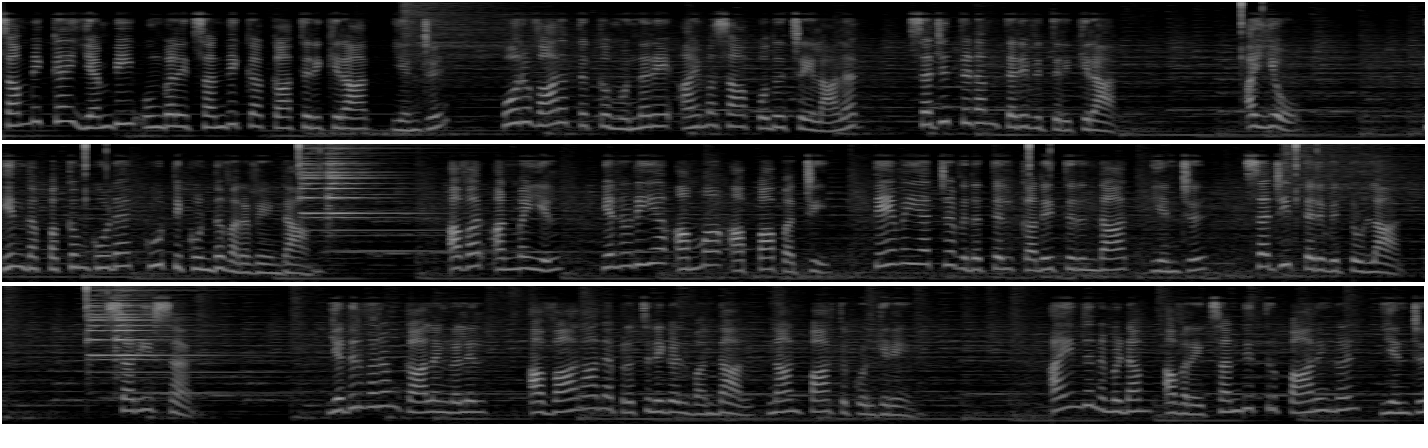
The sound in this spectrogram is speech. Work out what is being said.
சம்பிக்க எம்பி உங்களை சந்திக்க காத்திருக்கிறார் என்று ஒரு வாரத்துக்கு முன்னரே ஐமசா பொதுச் செயலாளர் சஜித்திடம் தெரிவித்திருக்கிறார். ஐயோ இந்த பக்கம் கூட கூட்டிக் கொண்டு வர வேண்டாம். அவர் அண்மையில் என்னுடைய அம்மா அப்பா பற்றி தேவையற்ற விதத்தில் கதைத்திருந்தார் என்று சஜித் தெரிவித்துள்ளார். சரி சார். எதிர்வரும் காலங்களில் அவ்வாறான பிரச்சனைகள் வந்தால் நான் பார்த்துக் கொள்கிறேன். ஐந்து நிமிடம் அவரை சந்தித்து பாருங்கள் என்று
